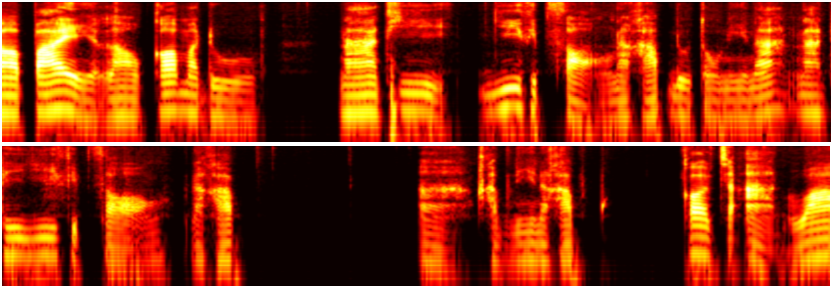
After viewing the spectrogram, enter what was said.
ต่อไปเราก็มาดูหน้าที่ 22 นะครับ ดูตรงนี้นะ หน้าที่ 22 นะครับ อ่าคำนี้นะครับ ก็จะอ่านว่า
